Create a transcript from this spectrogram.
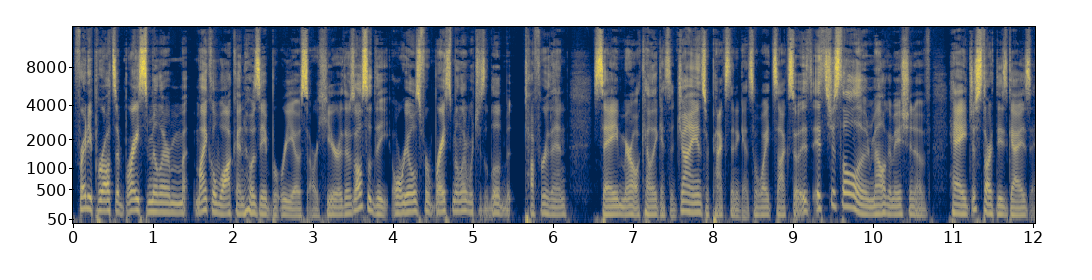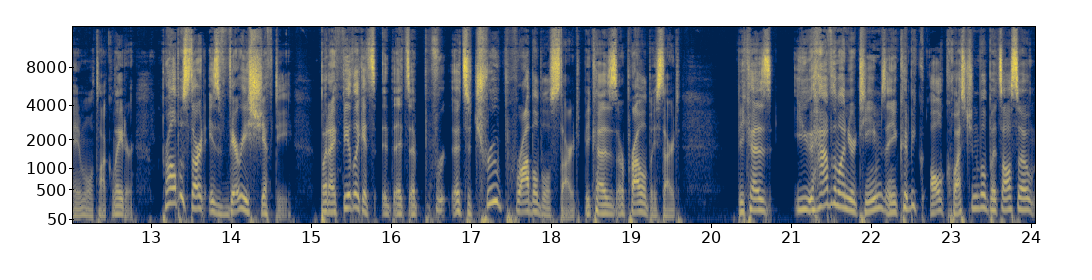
Freddie Peralta, Bryce Miller, M- Michael Wacha, and Jose Berríos are here. There's also the Orioles for Bryce Miller, which is a little bit tougher than, say, Merrill Kelly against the Giants or Paxton against the White Sox. So it's, it's just all an amalgamation of, hey, just start these guys and we'll talk later. Probable start is very shifty, but I feel like it's it's a it's a true probable start because or probably start because you have them on your teams and you could be all questionable, but it's also,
